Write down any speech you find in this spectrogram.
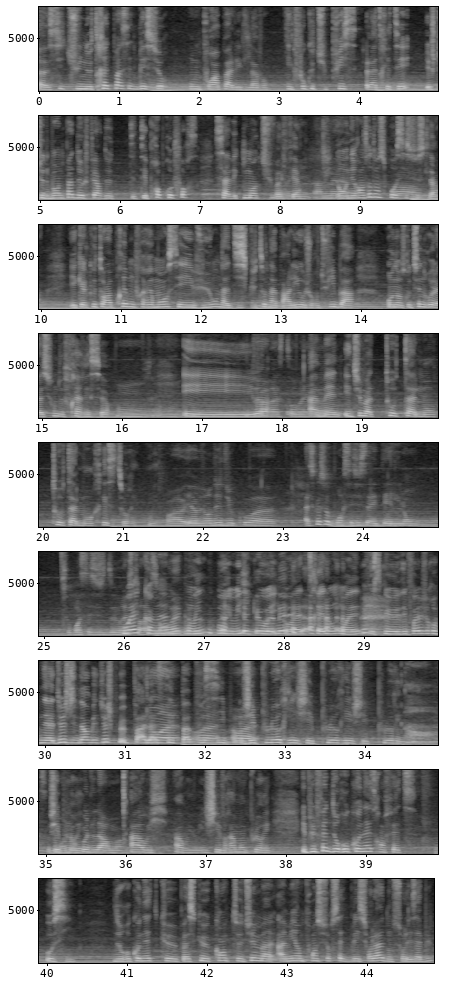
euh, si tu ne traites pas cette blessure, on ne pourra pas aller de l'avant. Il faut que tu puisses la traiter. Et je te demande pas de le faire de, tes propres forces, c'est avec moi que tu vas le faire. amen. Et on est rentré dans ce processus-là. Et quelques temps après, mon frère et moi, on s'est vus, on a discuté, on a parlé. Aujourd'hui, bah, on entretient une relation de frère et sœur. Mm, mm. Et Dieu a restauré. euh, Amen. Et Dieu m'a totalement, totalement restaurée. Oui. Waouh. Et aujourd'hui, du coup, euh, est-ce que ce processus a été long? Ce processus de Ouais, restauration quand même. Ouais, quand oui, même. oui, oui, oui, ouais, très long, ouais. Parce que des fois, je revenais à Dieu, je dis non, mais Dieu, je peux pas, là, c'est pas possible. J'ai pleuré, j'ai pleuré, j'ai pleuré. Oh, j'ai pleuré. beaucoup de larmes. hein. Ah oui, ah oui, oui, j'ai vraiment pleuré. Et puis le fait de reconnaître, en fait, aussi. De reconnaître que, parce que quand Dieu m'a mis un point sur cette blessure-là, donc sur les abus,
